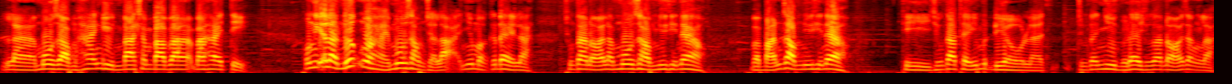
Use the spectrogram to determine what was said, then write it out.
là mua dòng 2332 tỷ. Có nghĩa là nước ngoài mua dòng trở lại, nhưng mà cái đây là chúng ta nói là mua dòng như thế nào và bán dòng như thế nào. Thì chúng ta thấy một điều là chúng ta nhìn vào đây, chúng ta nói rằng là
